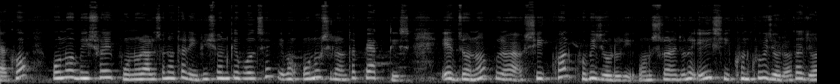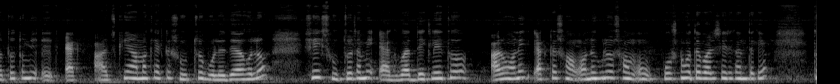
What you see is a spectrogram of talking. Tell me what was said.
দেখো, কোনো বিষয়ে পুনরালোচনা অর্থাৎ রিভিশনকে বলছে এবং অনুশীলন অর্থাৎ প্র্যাকটিস এর জন্য শিক্ষণ খুবই জরুরি। অনুশীলনের জন্য এই শিক্ষণ খুবই জরুরি। অর্থাৎ যত তুমি আজকে আমাকে একটা সূত্র বলে দেওয়া হলো, সেই সূত্রটা আমি একবার দেখলেই তো আরও অনেক একটা অনেকগুলো প্রশ্ন হতে পারে সেখান থেকে। তো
